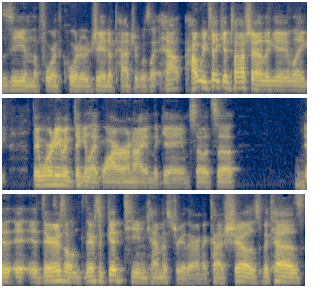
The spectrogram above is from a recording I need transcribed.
Z in the fourth quarter, Jada Patrick was like, "How how are we taking Tasha out of the game?" Like they weren't even thinking like, "Why aren't I in the game?" So it's a it, it, it- there is a there's a good team chemistry there, and it kind of shows because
